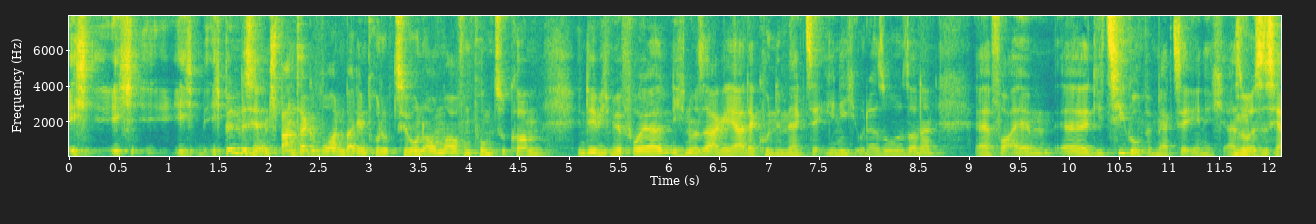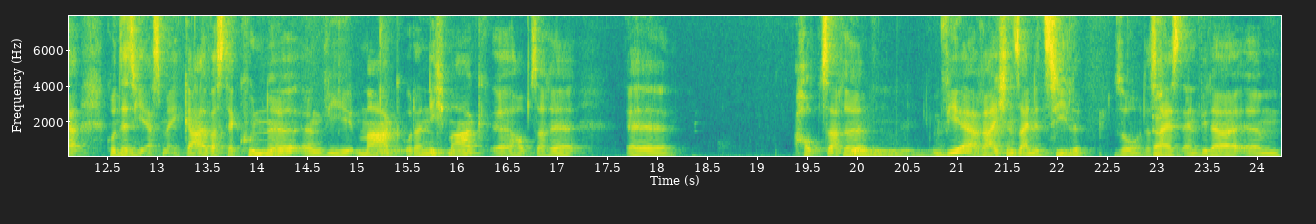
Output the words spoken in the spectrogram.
ich, ich, ich, ich bin ein bisschen entspannter geworden bei den Produktionen, um auf den Punkt zu kommen, indem ich mir vorher nicht nur sage, ja, der Kunde merkt es ja eh nicht oder so, sondern äh, vor allem äh, die Zielgruppe merkt es ja eh nicht. Also Mhm. es ist ja grundsätzlich erstmal egal, was der Kunde irgendwie mag oder nicht mag. Äh, Hauptsache, äh, Hauptsache, wir erreichen seine Ziele. So, das Ja. heißt, entweder ähm,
